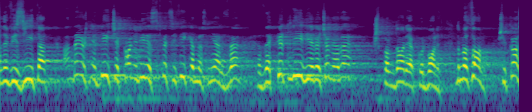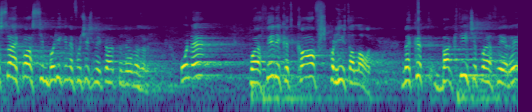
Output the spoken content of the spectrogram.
edhe vizitat, andaj është një ditë që ka një lidhje specifike mes njerëzve dhe këtë lidhje e veçon edhe shpërndarja e kurbanit. Domethënë, shiko sa e ka simbolikën e fuqishme këto të ndërgozur. Unë po e therri këtë kafshë për hir të Allahut. Me këtë bagti që po e therri,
